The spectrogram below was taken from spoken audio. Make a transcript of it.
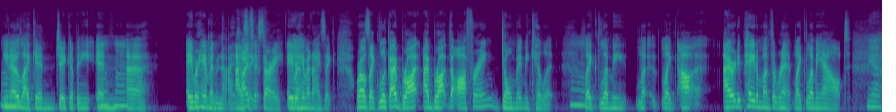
You know, like in Jacob and, and Mhm. uh Abraham and and Isaac. Isaac. Sorry, Abraham and Isaac. Where I was like, look, I brought I brought the offering. Don't make me kill it. Mm. Like let me let, like I I already paid a month of rent. Like let me out. Yeah.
